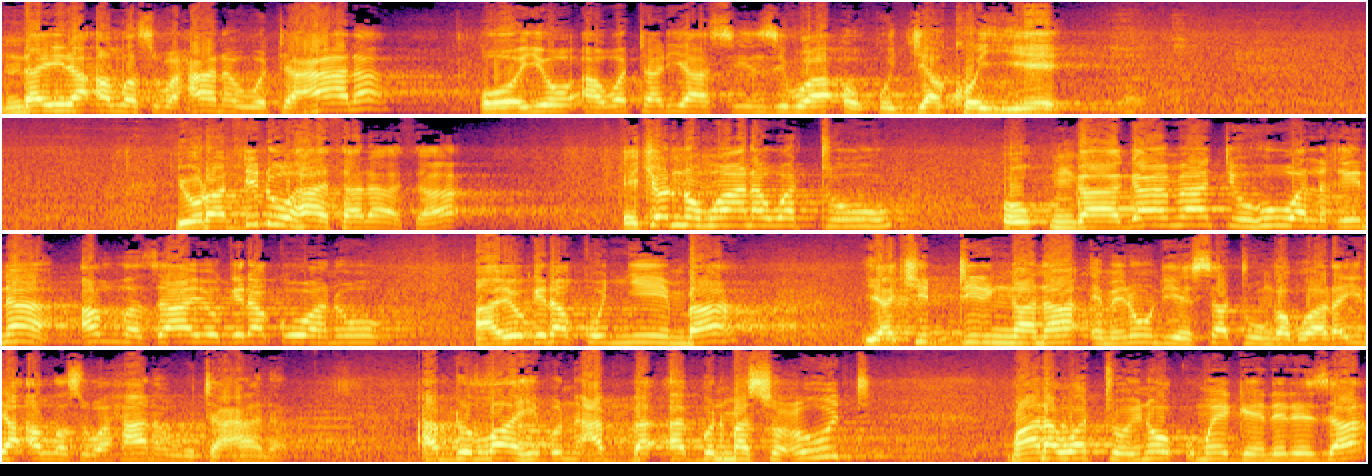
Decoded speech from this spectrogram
Ndayira allah subhanahu wataala oyo awatali asinzibwa okujjako ye. Yuraddiduha thalatha ekyo nno omwana wattu ngaagamba nti huwa lghina allah zayogerako wano ayogera ku nyimba yakiddiŋŋana emirundi esatu nga bwalayira allah subhanahu wataala abdullahi bun masud mwana watte olina okumwegendereza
